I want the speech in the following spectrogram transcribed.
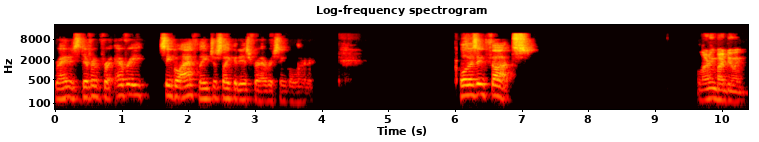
right. It's different for every single athlete, just like it is for every single learner. Closing thoughts. Learning by doing.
